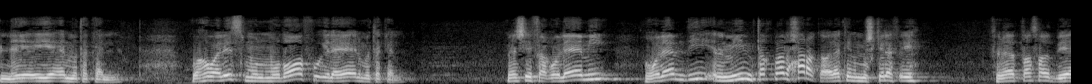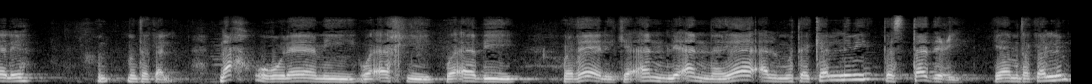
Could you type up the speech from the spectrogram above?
اللي هي إيه؟ ياء المتكلم. وهو الاسم المضاف إلى ياء المتكلم. ماشي؟ فغلامي غلام دي الميم تقبل الحركة ولكن المشكلة في إيه؟ في اتصلت بياء الإيه؟ متكلم نحو غلامي وأخي وأبي وذلك أن لأن ياء المتكلم تستدعي. يا متكلم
